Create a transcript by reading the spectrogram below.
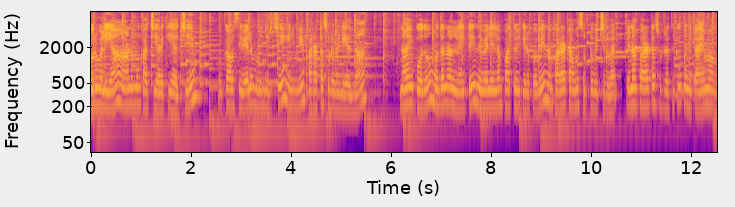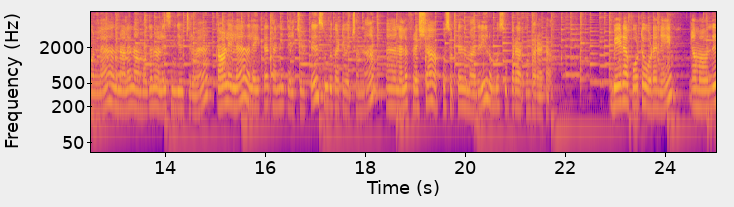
ஒரு வழியாக ஆணமும் காய்ச்சி இறக்கியாச்சு. முக்கால்வாசி வேலை முடிஞ்சிருச்சு. இனிமேல் பரோட்டா சுட வேண்டியது தான் நான் எப்போதும் முதல் நாள் நைட்டு இந்த வேலையெல்லாம் பார்த்து வைக்கிறப்பவே நான் பரோட்டாவும் சுட்டு வச்சுருவேன். ஏன்னா பரோட்டா சுடுறதுக்கு கொஞ்சம் டைம் ஆகும்ல. அதனால் நான் முதல் நாளே செஞ்சு வச்சுருவேன். காலையில் அதை லைட்டாக தண்ணி தெளித்து விட்டு சூடு காட்டி வச்சோம்னா நல்லா ஃப்ரெஷ்ஷாக அப்போ சுட்டது மாதிரி ரொம்ப சூப்பராக இருக்கும் பரோட்டா. பேடா போட்ட உடனே நம்ம வந்து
